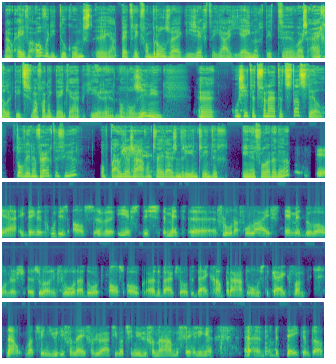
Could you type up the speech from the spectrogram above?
nou even over die toekomst. Uh, ja, Patrick van Bronswijk die zegt, uh, ja jemig, dit uh, was eigenlijk iets waarvan ik denk, ja heb ik hier nog wel zin in. hoe zit het vanuit het stadsdeel? Toch weer een vreugdevuur op Oudjaarsavond 2023 in het Floradorp? Ja, ik denk dat het goed is als we eerst eens met uh, Flora for Life en met bewoners, uh, zowel in Floradorp als ook aan de Buiksloterdijk, gaan praten om eens te kijken van, nou, wat vinden jullie van de evaluatie, wat vinden jullie van de aanbevelingen, wat betekent dat?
